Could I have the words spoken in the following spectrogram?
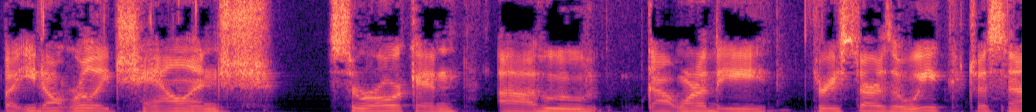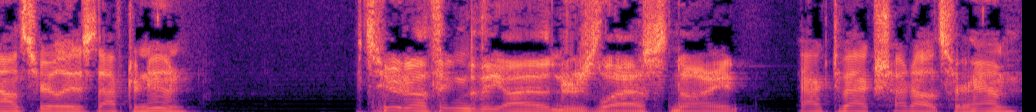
but you don't really challenge Sorokin, uh, who got one of the three stars a week, just announced earlier this afternoon. Two nothing to the Islanders last night. Back to back shutouts for him.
